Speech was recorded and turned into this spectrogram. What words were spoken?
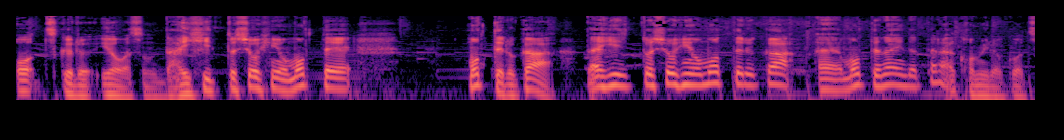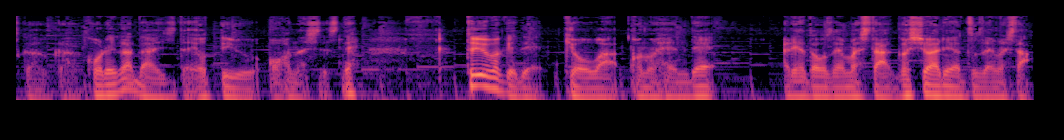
を作る要はその大ヒット商品を持って持ってるか大ヒット商品を持ってるか、えー、持ってないんだったらコミュ力を使うかこれが大事だよっていうお話ですね。というわけで今日はこの辺でありがとうございました。ご視聴ありがとうございました。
